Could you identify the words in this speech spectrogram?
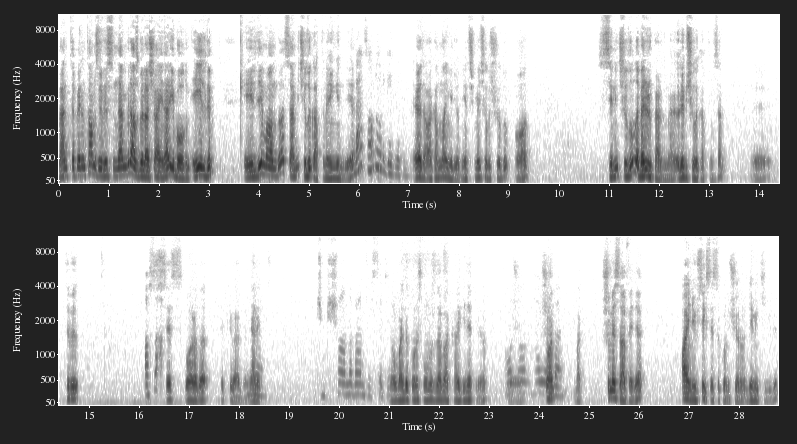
ben tepenin tam zirvesinden biraz böyle aşağı iner gibi oldum. Eğildim. Eğildiğim anda sen bir çığlık attın Engin diye. Ben sana doğru geliyordum. Evet arkamdan geliyordun. Yetişmeye çalışıyordum o an. Senin çığlığınla ben ürperdim yani. Öyle bir çığlık attın sen. Ee, tabii Aslında ses bu arada tepki verdi. Yani Evet. çünkü şu anda ben de hissediyorum. normalde konuşmamızda bak hareket etmiyor. Ama şu an her Şu an- yerden. şu mesafede aynı yüksek sesle konuşuyorum deminki gibi.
